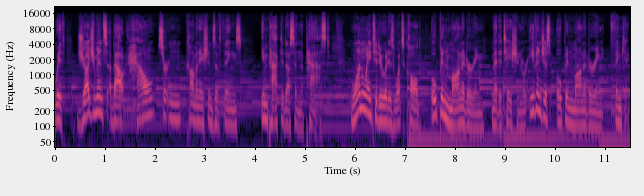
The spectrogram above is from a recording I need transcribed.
with judgments about how certain combinations of things impacted us in the past. One way to do it is what's called open monitoring meditation, or even just open monitoring thinking.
